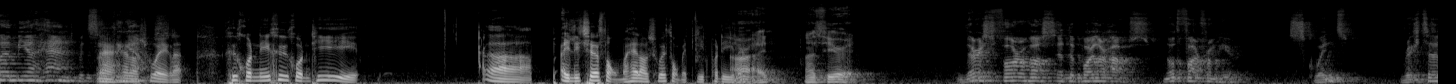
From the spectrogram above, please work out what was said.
lend me a hand with น่า something ให้เรา else? ช่วยอีกแล้ว คือคนนี้คือคนที่เอ่อไอริเชอร์ส่งมาให้เราช่วยส่งไปทีพอดีเลย All right, let's hear it. There's four of us at the boiler house, not far from here. Squint, Richter,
